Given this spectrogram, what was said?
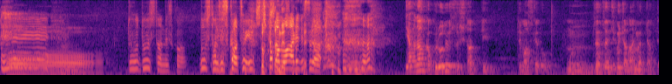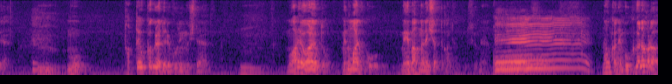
えー、おどうどうしたんですか？どうしたんですか？という聞き方もあれですが。いやなんかプロデュースしたって言ってますけどもううん。全然自分じゃ何もやってなくてうん。もうたった4日ぐらいでレコーディングしてうんもうあれよあれよと目の前でこう名盤ができちゃった感じなんですよね。なんかね僕がだから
